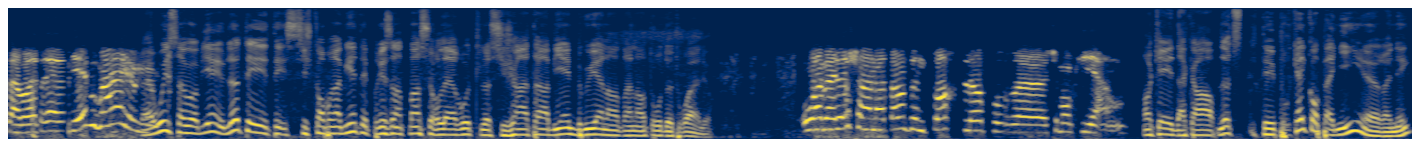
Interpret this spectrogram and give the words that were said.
Ça va très bien vous-même? Ben oui, ça va bien. Là, t'es, t'es- si je comprends bien, tu es présentement sur la route, là, si j'entends bien le bruit à l'ent- alentour de toi. Là. Ouais, ben là, je suis en attente d'une porte là pour euh, chez mon client. OK, d'accord. Là, tu t'es pour quelle compagnie, euh, René?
